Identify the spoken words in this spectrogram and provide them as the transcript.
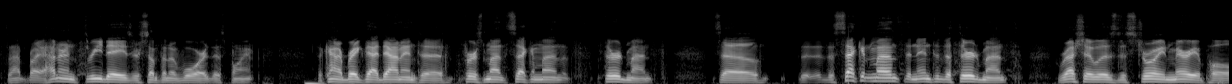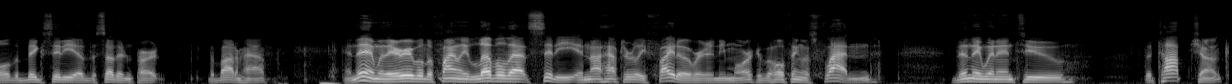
It's not probably 103 days or something of war at this point. So kind of break that down into first month, second month, third month. So the, the second month and into the third month, Russia was destroying Mariupol, the big city of the southern part, the bottom half. And then when they were able to finally level that city and not have to really fight over it anymore because the whole thing was flattened, then they went into the top chunk,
